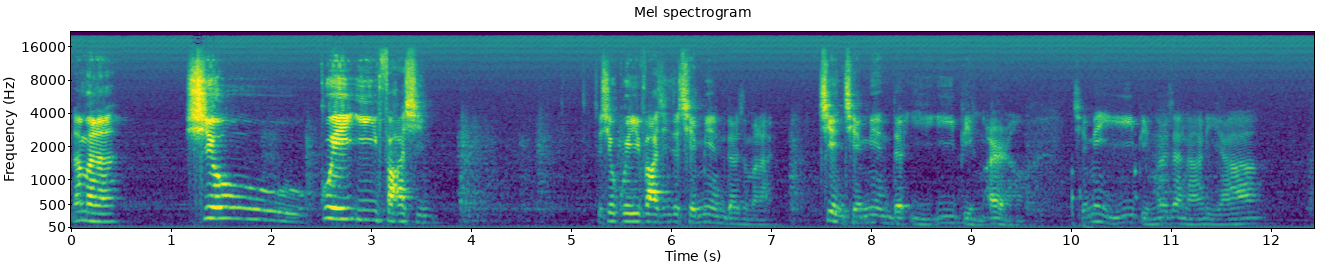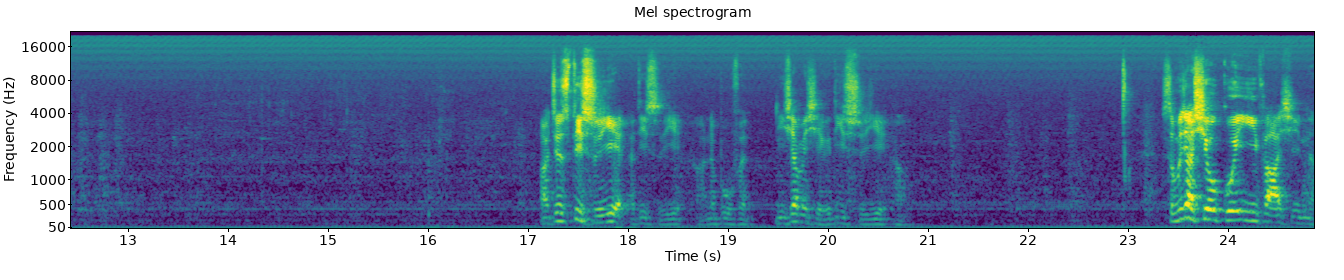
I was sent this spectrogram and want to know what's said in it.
那么呢，修皈依发心，这修皈依发心，这前面的什么呢？见前面的乙一丙二哈，前面乙一丙二在哪里呀？啊，就是第十页啊，第十页啊那部分，你下面写个第十页啊。什么叫修皈依发心呢？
